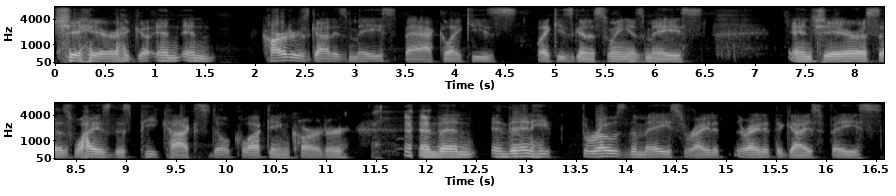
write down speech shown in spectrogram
Shiera and and Carter's got his mace back, like he's like he's going to swing his mace. And Shiera says, "Why is this peacock still clucking, Carter?" and then and then he throws the mace right at right at the guy's face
